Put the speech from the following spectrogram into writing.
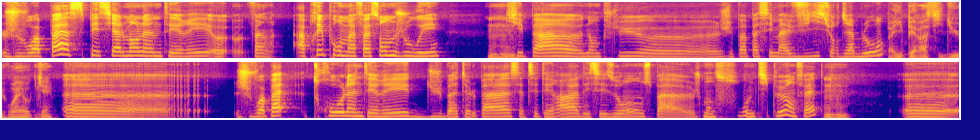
je vois pas spécialement l'intérêt. euh, Enfin, après, pour ma façon de jouer, Mhm. qui est pas euh, non plus. je vais pas passer ma vie sur Diablo. Pas hyper assidu, ouais, ok. Je vois pas trop l'intérêt du Battle Pass, etc., des saisons. Pas, je m'en fous un petit peu en fait. Mhm. Euh,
